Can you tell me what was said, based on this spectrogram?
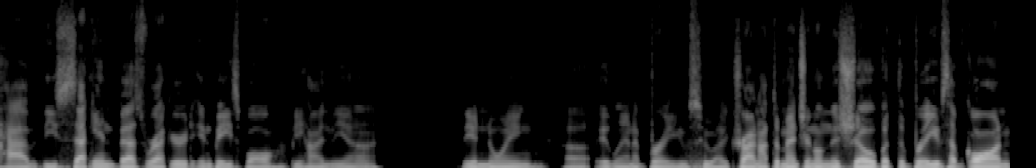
have the second best record in baseball behind the uh, the annoying uh, Atlanta Braves, who I try not to mention on this show, but the Braves have gone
